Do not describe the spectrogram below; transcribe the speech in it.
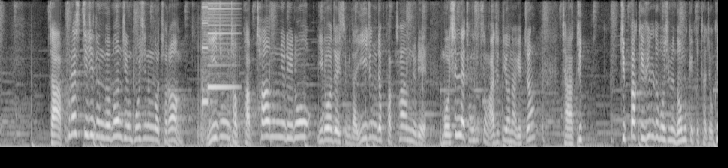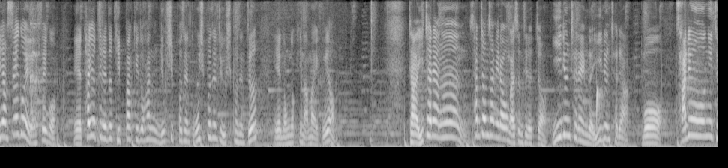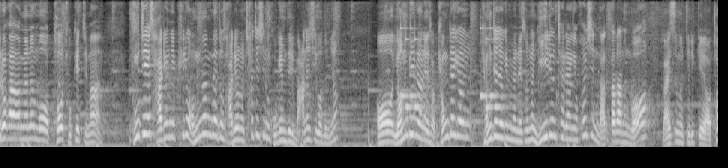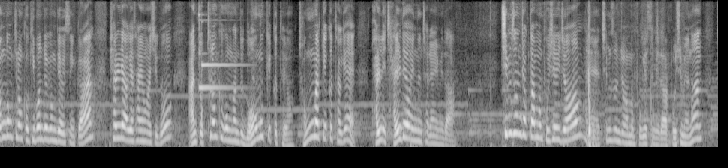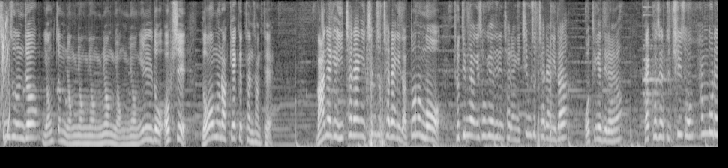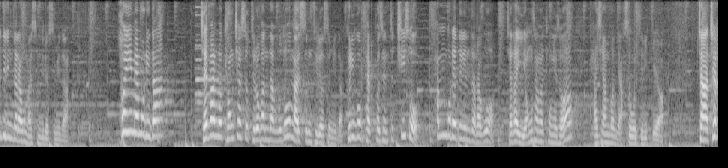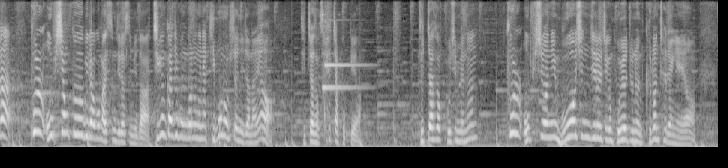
자, 프레스티지 등급은 지금 보시는 것처럼 이중 접합 차음 유리로 이루어져 있습니다. 이중 접합 차음 유리. 뭐 실내 정숙성 아주 뛰어나겠죠? 자, 뒷 뒷바퀴 휠도 보시면 너무 깨끗하죠. 그냥 새 거예요, 새 거. 예, 타이어 트레도 뒷바퀴도 한 60%, 50%, 60% 예, 넉넉히 남아 있고요. 자, 이 차량은 3.3이라고 말씀드렸죠. 2륜 차량입니다. 2륜 차량. 뭐 4륜이 들어가면은 뭐 더 좋겠지만 굳이 4륜이 필요 없는데도 4륜을 찾으시는 고객님들이 많으시거든요. 어, 연비 면에서 경제적 경제적인 면에서는 2륜 차량이 훨씬 낫다라는 거 말씀을 드릴게요. 전동 트렁크 기본 적용되어 있으니까 편리하게 사용하시고 안쪽 트렁크 공간도 너무 깨끗해요. 정말 깨끗하게 관리 잘 되어 있는 차량입니다. 침수 흔적도 한번 보셔야죠. 네, 침수 흔적 한번 보겠습니다. 보시면은 침수 흔적 0.0000001도 없이 너무나 깨끗한 상태. 만약에 이 차량이 침수 차량이다 또는 뭐 조 팀장이 소개해드린 차량이 침수 차량이다 어떻게 해드려요? 100% 취소 환불해드린다라고 말씀드렸습니다. 허위 매물이다 제 발로 경찰서 들어간다고도 말씀드렸습니다. 그리고 100% 취소 환불해 드린다라고 제가 이 영상을 통해서 다시 한번 약속을 드릴게요. 자, 제가 풀 옵션급이라고 말씀드렸습니다. 지금까지 본 거는 그냥 기본 옵션이잖아요. 뒷좌석 살짝 볼게요. 뒷좌석 보시면은 풀 옵션이 무엇인지를 지금 보여주는 그런 차량이에요.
